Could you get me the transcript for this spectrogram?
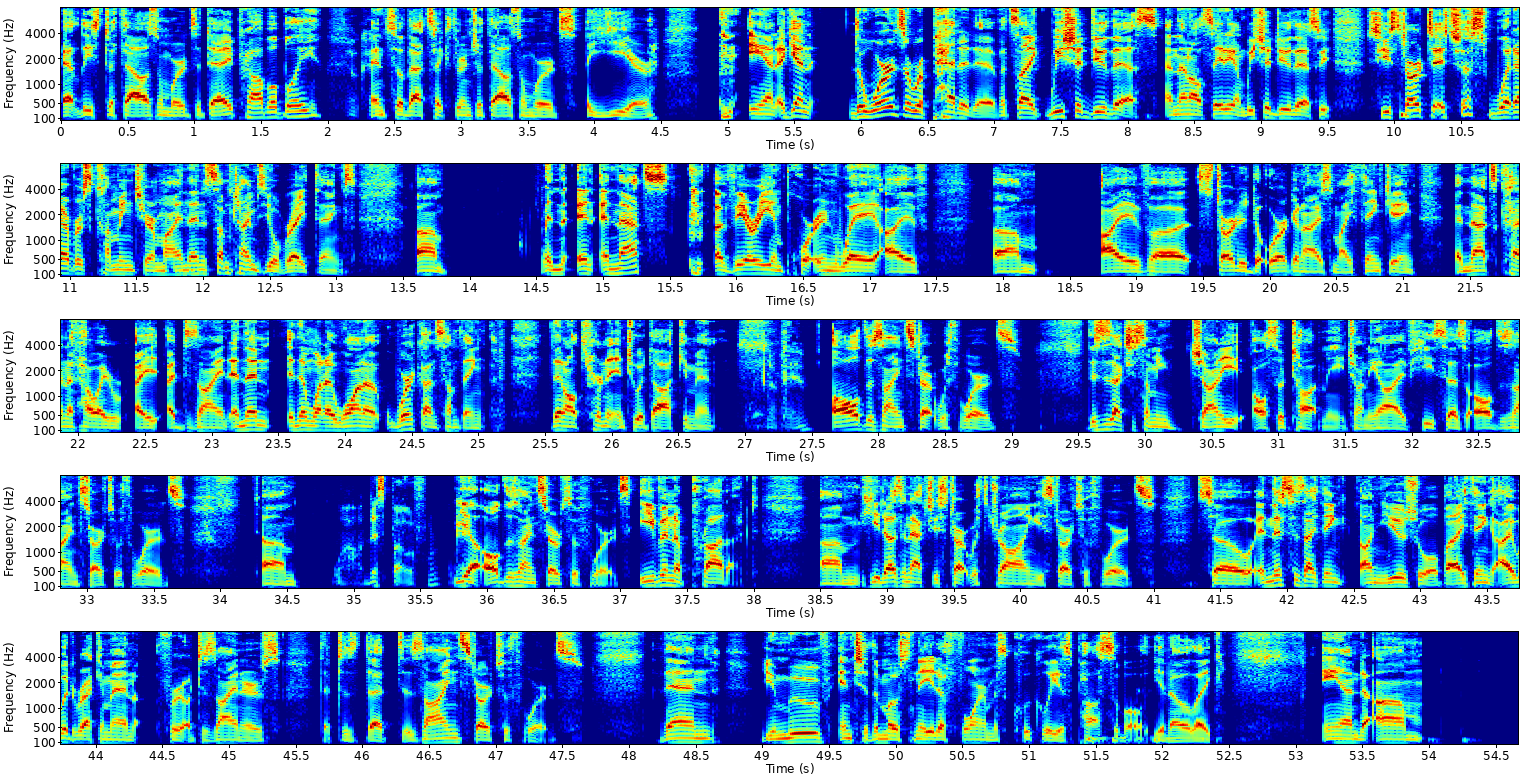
at least a thousand words a day, probably. Okay. And so that's like 300,000 words a year. and again, the words are repetitive. It's like, we should do this. And then I'll say it again, we should do this. So you start to, it's just whatever's coming to your mind. Then sometimes you'll write things. Um, and, and, and that's a very important way I've, um, I've uh, started to organize my thinking, and that's kind of how I, I, I design. And then and then when I want to work on something, then I'll turn it into a document. Okay. All designs start with words. This is actually something Jony also taught me. Jony Ive. He says all design starts with words. Um, Wow, that's powerful. Okay. Yeah, all design starts with words. Even a product, um, he doesn't actually start with drawing; he starts with words. So, and this is, I think, unusual, but I think I would recommend for designers that does, that design starts with words. Then you move into the most native form as quickly as possible. You know, like, and um,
